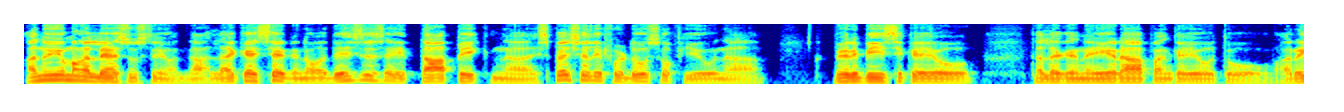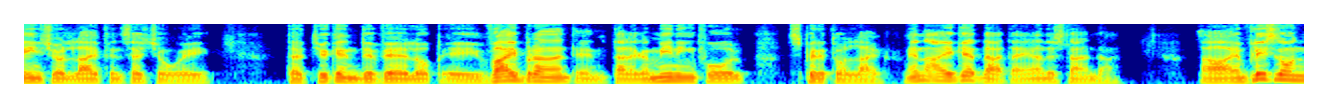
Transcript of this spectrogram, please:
Ano yung mga lessons na yun? Like I said, you know, this is a topic na, especially for those of you na very busy kayo, talagang nahihirapan kayo to arrange your life in such a way that you can develop a vibrant and talaga meaningful spiritual life. And I get that. I understand that. Uh, and please don't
